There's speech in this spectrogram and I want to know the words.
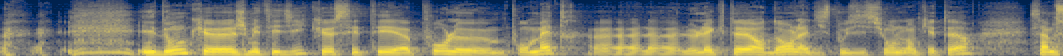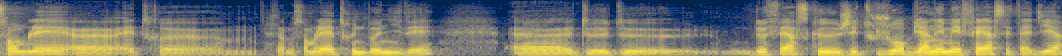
et donc, euh, je m'étais dit que c'était euh, pour, le, pour mettre euh, le lecteur dans la disposition de l'enquêteur, ça me semblait être, ça me semblait être une bonne idée de, de, de, faire ce que j'ai toujours bien aimé faire, c'est-à-dire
